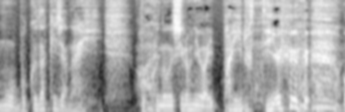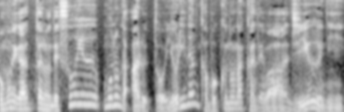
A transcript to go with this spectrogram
もう僕だけじゃない僕の後ろにはいっぱいいるっていう思いがあったのでそういうものがあるとよりなんか僕の中では自由に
